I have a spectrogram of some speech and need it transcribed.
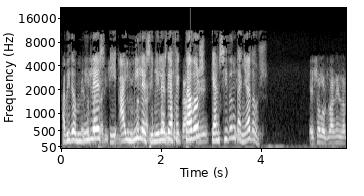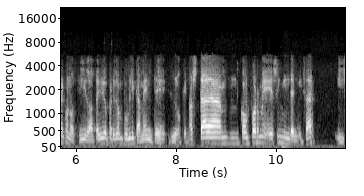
Ha habido miles y hay miles y miles de afectados que han sido engañados. Eso Volkswagen lo ha reconocido, ha pedido perdón públicamente. Lo que no está mm, conforme es sin indemnizar. Y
